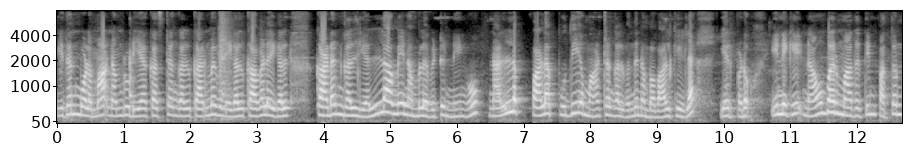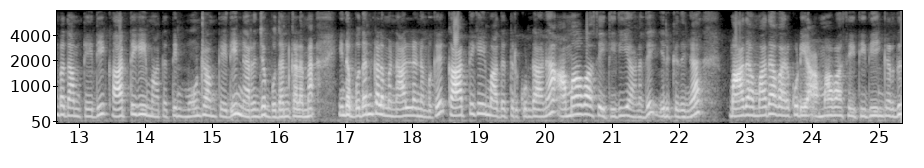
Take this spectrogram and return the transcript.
இதன் மூலமாக நம்மளுடைய கஷ்டங்கள் கர்ம வினைகள் கவலைகள் கடன்கள் எல்லாமே நம்மளை விட்டு நீங்கும். நல்ல பல புதிய மாற்றங்கள் வந்து நம்ம வாழ்க்கையில் ஏற்படும். இன்றைக்கி நவம்பர் மாதத்தின் பத்தொன்பதாம் தேதி கார்த்திகை மாதத்தின் மூன்றாம் தேதி நிறைஞ்ச புதன்கிழமை. இந்த புதன்கிழமை நாளில் நமக்கு கார்த்திகை மாதத்திற்குண்டான அமாவாசை திதியானது இருக்குதுங்க. மாதா மாதா வரக்கூடிய அமாவாசை திதிங்கிறது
